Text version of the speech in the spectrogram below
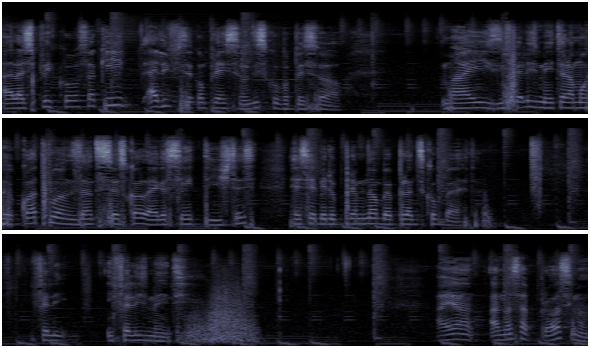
Ela explicou, só que é difícil a compreensão. Desculpa, pessoal. Mas, infelizmente, ela morreu quatro anos antes de seus colegas cientistas receberem o prêmio Nobel pela descoberta. Infeliz... Infelizmente. Aí a, a nossa próxima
